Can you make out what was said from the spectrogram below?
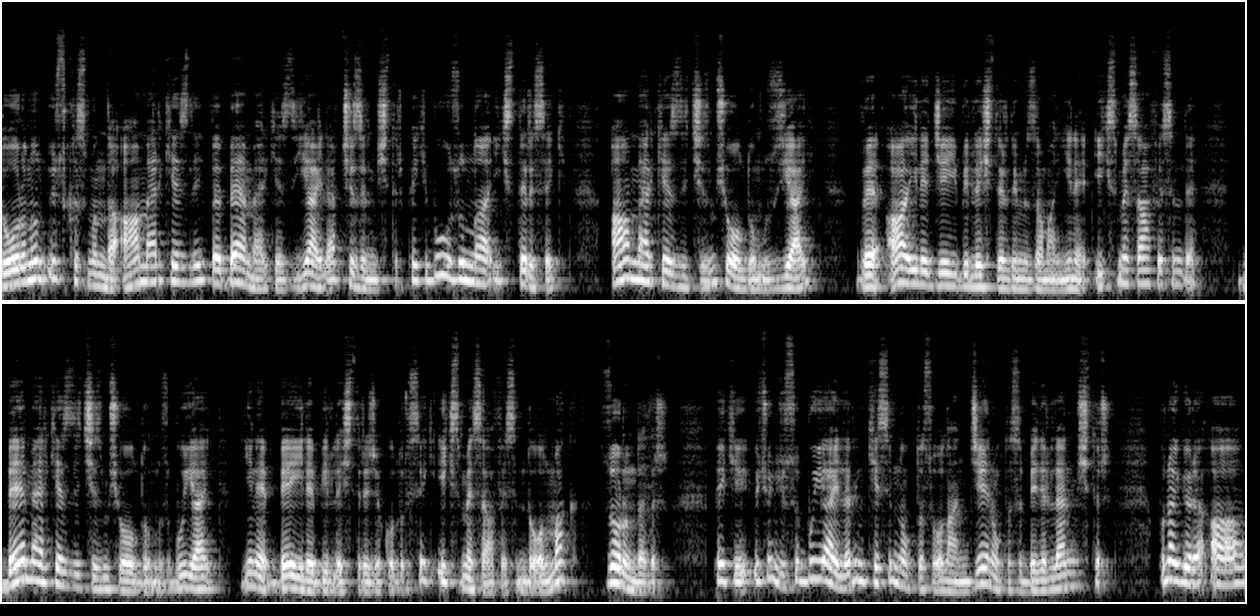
doğrunun üst kısmında A merkezli ve B merkezli yaylar çizilmiştir. Peki bu uzunluğa x dersek A merkezli çizmiş olduğumuz yay ve A ile C'yi birleştirdiğimiz zaman yine x mesafesinde B merkezli çizmiş olduğumuz bu yay yine B ile birleştirecek olursak x mesafesinde olmak zorundadır. Peki üçüncüsü bu yayların kesim noktası olan C noktası belirlenmiştir. Buna göre A,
